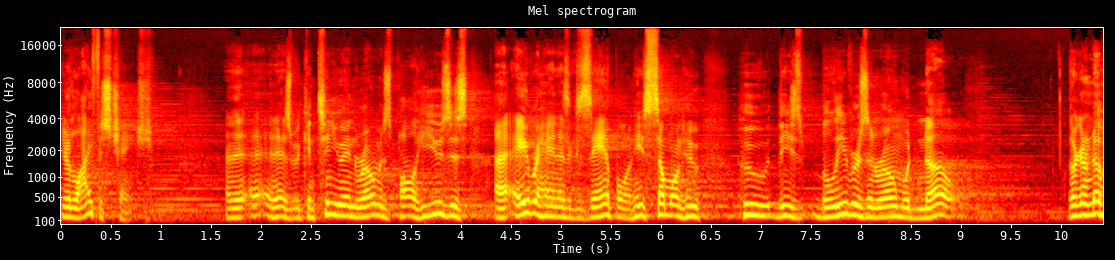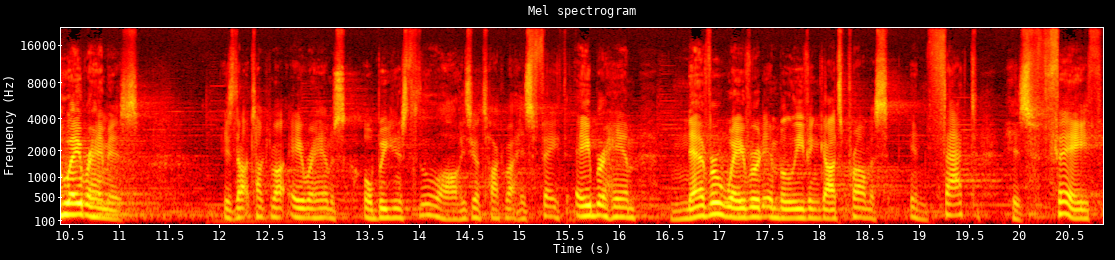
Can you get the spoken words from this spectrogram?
Your life is changed. And, and as we continue in Romans, Paul, he uses uh, Abraham as an example, and he's someone who, who these believers in Rome would know. They're going to know who Abraham is. He's not talking about Abraham's obedience to the law. He's going to talk about his faith. Abraham never wavered in believing God's promise. In fact, his faith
